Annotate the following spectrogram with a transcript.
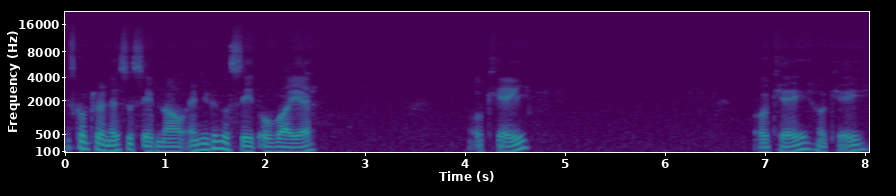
Let's control S to save now and you're going to see it over here. Okay okay okay.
